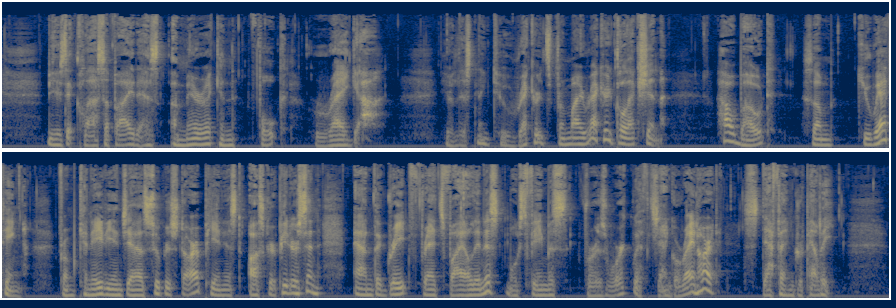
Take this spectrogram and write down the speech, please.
music classified as American folk raga. You're listening to records from my record collection. How about some duetting from Canadian jazz superstar pianist Oscar Peterson and the great French violinist, most famous for his work with Django Reinhardt, Stephane Grappelli.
